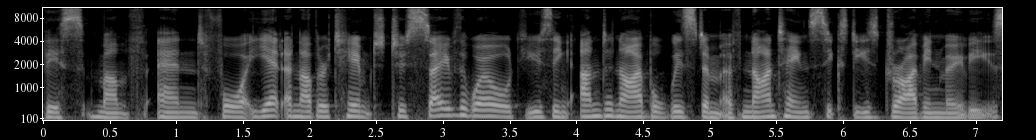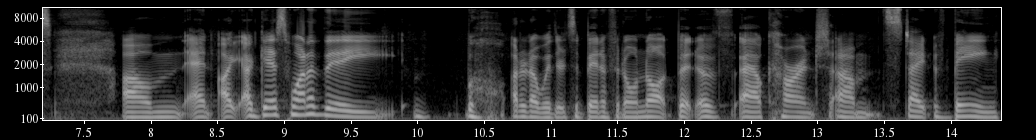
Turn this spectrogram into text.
this month and for yet another attempt to save the world using undeniable wisdom of 1960s drive in movies. Um, and I, I guess one of the I don't know whether it's a benefit or not, but of our current um, state of being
